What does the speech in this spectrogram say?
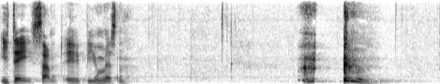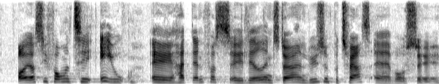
i dag, samt øh, biomassen. Og også i forhold til EU øh, har Danfoss øh, lavet en større analyse på tværs af vores øh,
